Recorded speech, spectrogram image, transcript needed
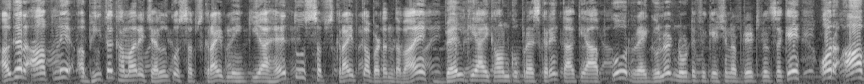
اگر آپ نے ابھی تک ہمارے چینل کو سبسکرائب نہیں کیا ہے تو سبسکرائب کا بٹن دبائیں، بیل کے آئیکن کو پریس کریں تاکہ آپ کو ریگولر نوٹیفیکیشن اپڈیٹ مل سکے اور آپ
